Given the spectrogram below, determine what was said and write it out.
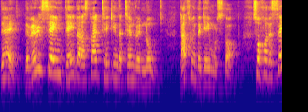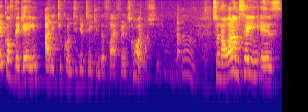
Dad, the very same day that I start taking the 10 rand note, that's when the game will stop. So for the sake of the game, I need to continue taking the 5 rand coin. Oh. So now what I'm saying is,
